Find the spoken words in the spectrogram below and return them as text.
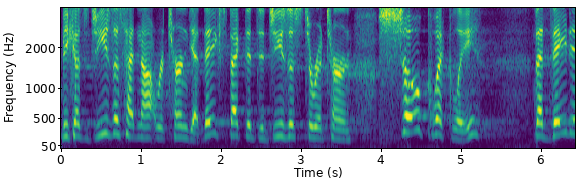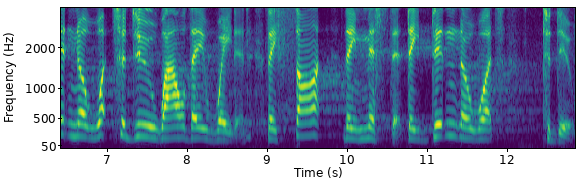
because Jesus had not returned yet. They expected to Jesus to return so quickly that they didn't know what to do while they waited. They thought they missed it. They didn't know what to do.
